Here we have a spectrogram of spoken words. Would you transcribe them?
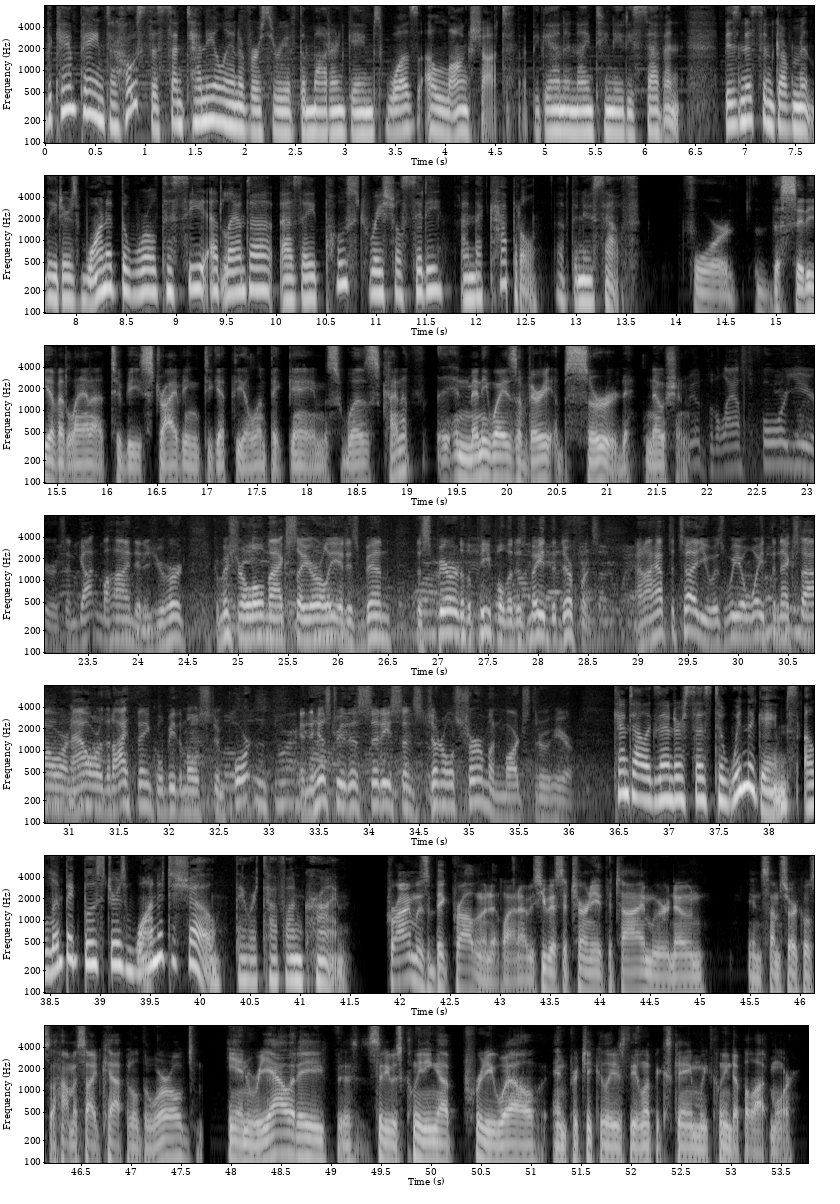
The campaign to host the centennial anniversary of the modern games was a long shot that began in 1987. Business and government leaders wanted the world to see Atlanta as a post racial city and the capital of the New South. For the city of Atlanta to be striving to get the Olympic Games was kind of, in many ways, a very absurd notion. For the last four years and gotten behind it. As you heard Commissioner Lomax say early, it has been the spirit of the people that has made the difference. And I have to tell you, as we await the next hour, an hour that I think will be the most important in the history of this city since General Sherman marched through here. Kent Alexander says to win the Games, Olympic boosters wanted to show they were tough on crime. Crime was a big problem in Atlanta. I was U.S. attorney at the time. We were known in some circles the homicide capital of the world. In reality, the city was cleaning up pretty well, and particularly as the Olympics came, we cleaned up a lot more.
